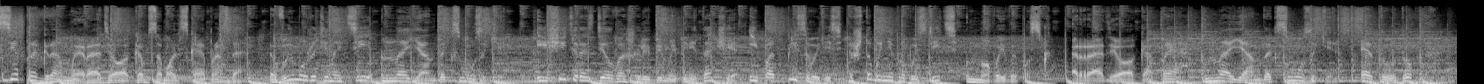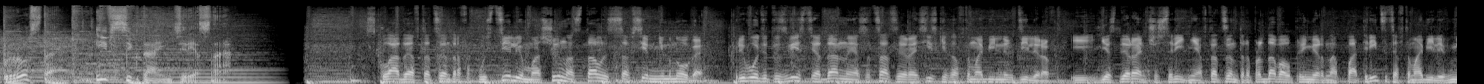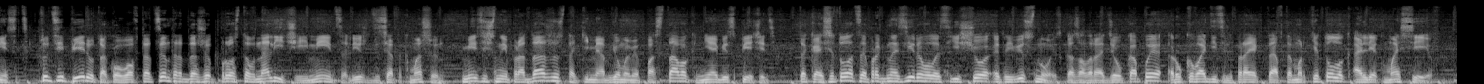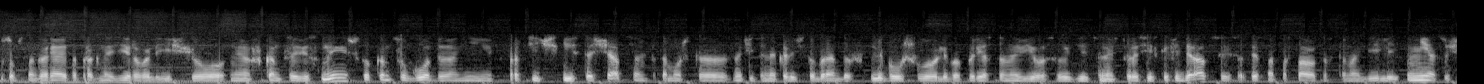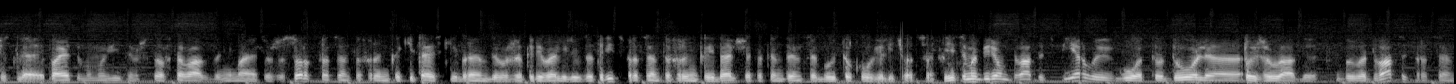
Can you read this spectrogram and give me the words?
Все программы радио Комсомольская правда вы можете найти на Яндекс Музыке. Ищите раздел вашей любимой передачи и подписывайтесь, чтобы не пропустить новый выпуск. Радио КП на Яндекс Музыке. Это удобно, просто и всегда интересно. Склады автоцентров опустили, машин осталось совсем немного – приводит известие данные Ассоциации российских автомобильных дилеров. И если раньше средний автоцентр продавал примерно по 30 автомобилей в месяц, то теперь у такого автоцентра даже просто в наличии имеется лишь десяток машин. Месячные продажи с такими объемами поставок не обеспечить. Такая ситуация прогнозировалась еще этой весной, сказал Радио КП руководитель проекта «Автомаркетолог» Олег Масеев. Собственно говоря, это прогнозировали еще э, в конце весны, что к концу года они практически истощатся, потому что значительное количество количество брендов либо ушло, либо приостановило свою деятельность в Российской Федерации, соответственно, поставок автомобилей не осуществляет. Поэтому мы видим, что АвтоВАЗ занимает уже 40% рынка, китайские бренды уже перевалили за 30% рынка, и дальше эта тенденция будет только увеличиваться. Если мы берем 2021 год, то доля той же «Лады» было 20%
